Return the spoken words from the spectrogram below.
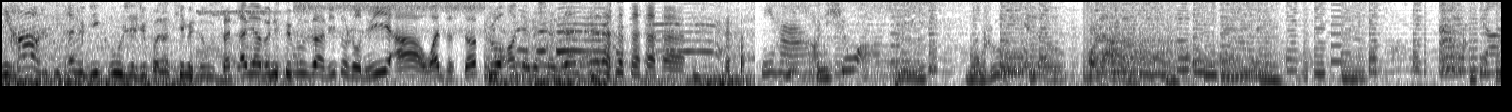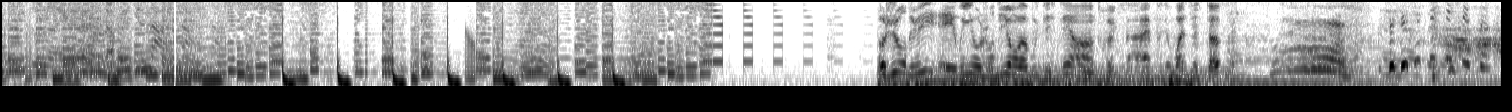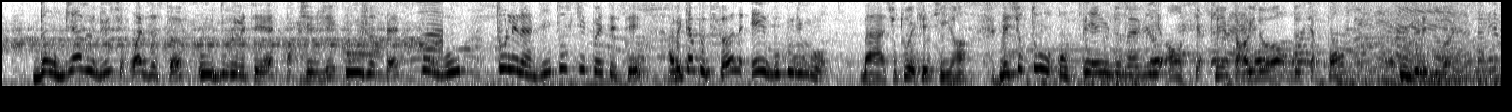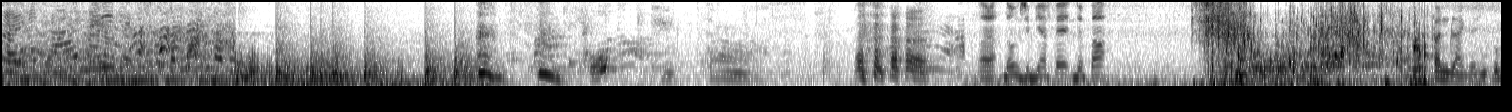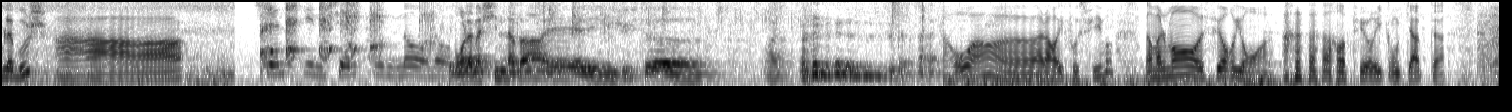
Nihao, je suis Greg du Geek ou j'ai du point intime et je vous souhaite la bienvenue. Je vous invite aujourd'hui à What the Stop, toujours en direct de Shenzhen. 你好，Konnichiwa. Bonjour. Hola. Aujourd'hui, et oui, aujourd'hui, on va vous tester un truc. Bah, What the Stop. Donc bienvenue sur What's the Stuff ou WTS par GLG où je teste pour vous tous les lundis tout ce qui peut être testé avec un peu de fun et beaucoup d'humour. Bah surtout avec les tigres, hein. mais surtout au péril de ma vie encerclé par une horde de serpents ou de ladyboys. voilà, donc j'ai bien fait de pas. Bonne blague, vas-y, ouvre la bouche. Ah. Skin, chain skin, no, no. Bon la machine là-bas elle est juste... euh, Voilà. Là-haut, hein, euh, alors il faut suivre. Normalement, euh, c'est Orion, hein, en théorie qu'on capte.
